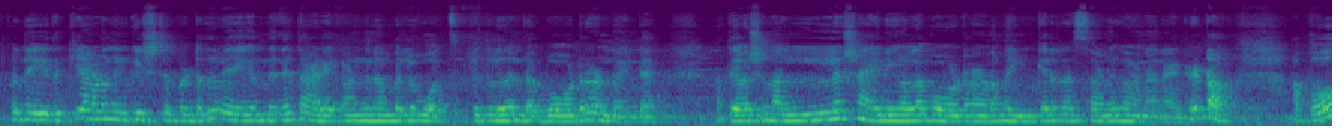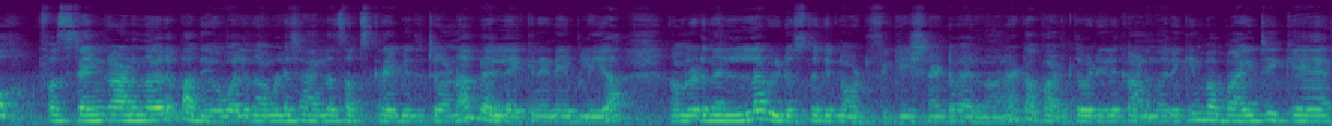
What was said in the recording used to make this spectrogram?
അപ്പോൾ ഏതൊക്കെയാണോ നിങ്ങൾക്ക് ഇഷ്ടപ്പെട്ടത്. വേഗം തന്നെ താഴെ കാണുന്ന നമ്പറിൽ വാട്സപ്പ് ചെയ്തുള്ളതുണ്ട് ബോർഡർ ഉണ്ടോ. അതിന്റെ അത്യാവശ്യം നല്ല ഷൈനിങ് ഉള്ള ബോർഡറാണ് ഭയങ്കര രസമാണ് കാണാനായിട്ട് കേട്ടോ. അപ്പോൾ ഫസ്റ്റ് ടൈം കാണുന്നവർ പതിവ് പോലെ നമ്മുടെ ചാനൽ സബ്സ്ക്രൈബ് ചെയ്തിട്ട് വേണം. ബെല്ലൈക്കൻ എനേബിൾ ചെയ്യുക. നമ്മളിടുന്ന എല്ലാ വീഡിയോസിന്റെ നോട്ടിഫിക്കേഷൻ ആയിട്ട് വരുന്നതാണ് കേട്ടോ. അപ്പോൾ അടുത്ത വീഡിയോയിൽ കാണുന്നവരേക്കും ബൈ ടേക്ക് കെയർ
